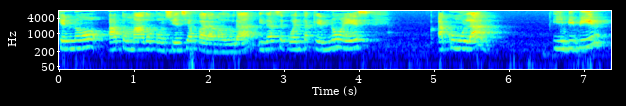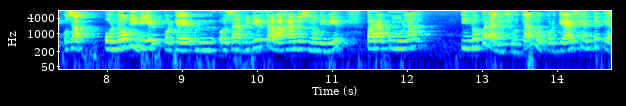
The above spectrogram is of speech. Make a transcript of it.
que no ha tomado conciencia para madurar y darse cuenta que no es acumular y vivir, o sea, o no vivir, porque, o sea, vivir trabajando es no vivir, para acumular y no para disfrutarlo, porque hay gente que,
